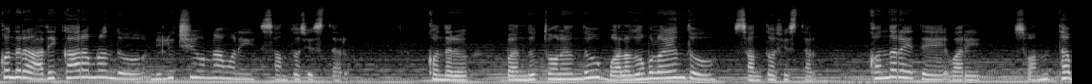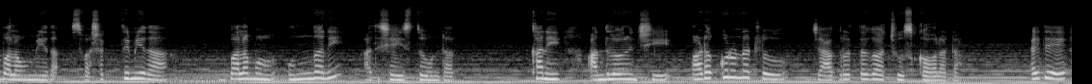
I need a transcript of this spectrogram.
కొందరు అధికారం నందు నిలిచి ఉన్నామని సంతోషిస్తారు. కొందరు బంధుత్వములందు బలగములందు సంతోషిస్తారు. కొందరైతే వారి స్వంత బలం మీద స్వశక్తి మీద బలము ఉందని అతిశయిస్తూ ఉంటారు. కానీ అందులో నుంచి పడక్కునున్నట్లు జాగ్రత్తగా చూసుకోవాలట. అయితే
